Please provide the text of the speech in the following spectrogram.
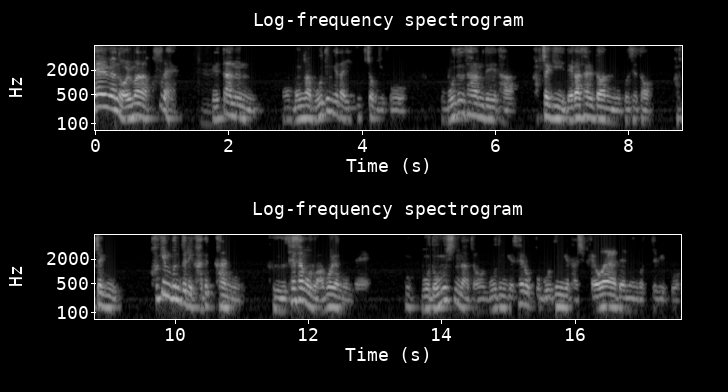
해외면 얼마나 쿨해. 음. 일단은 어, 뭔가 모든 게 다 이국적이고 모든 사람들이 다 갑자기 내가 살던 곳에서 갑자기 흑인 분들이 가득한 그 세상으로 와버렸는데 뭐 너무 신나죠. 모든 게 새롭고 모든 게 다시 배워야 되는 것들이고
